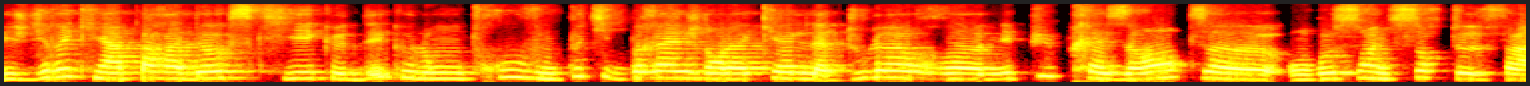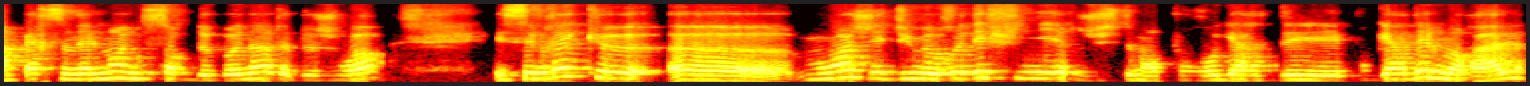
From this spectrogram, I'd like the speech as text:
Et je dirais qu'il y a un paradoxe qui est que dès que l'on trouve une petite brèche dans laquelle la douleur euh, n'est plus présente, euh, on ressent une sorte, enfin personnellement, une sorte de bonheur et de joie. Et c'est vrai que euh, moi, j'ai dû me redéfinir justement pour regarder, pour garder le moral.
